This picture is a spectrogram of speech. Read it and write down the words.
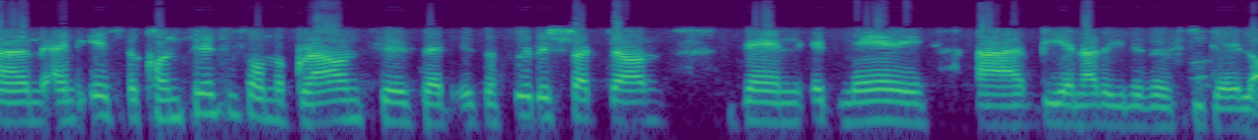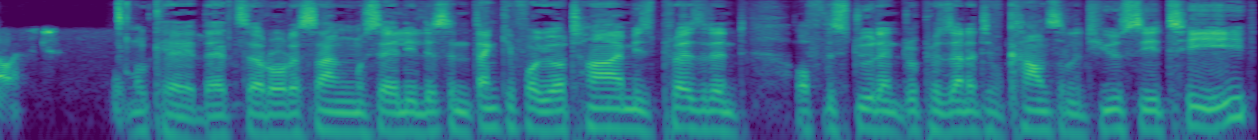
Um, and if the consensus on the ground says that it's a further shutdown, then it may uh, be another university day lost. Okay, that's uh, Museli. Listen, thank you for your time. He's president of the Student Representative Council at UCT.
